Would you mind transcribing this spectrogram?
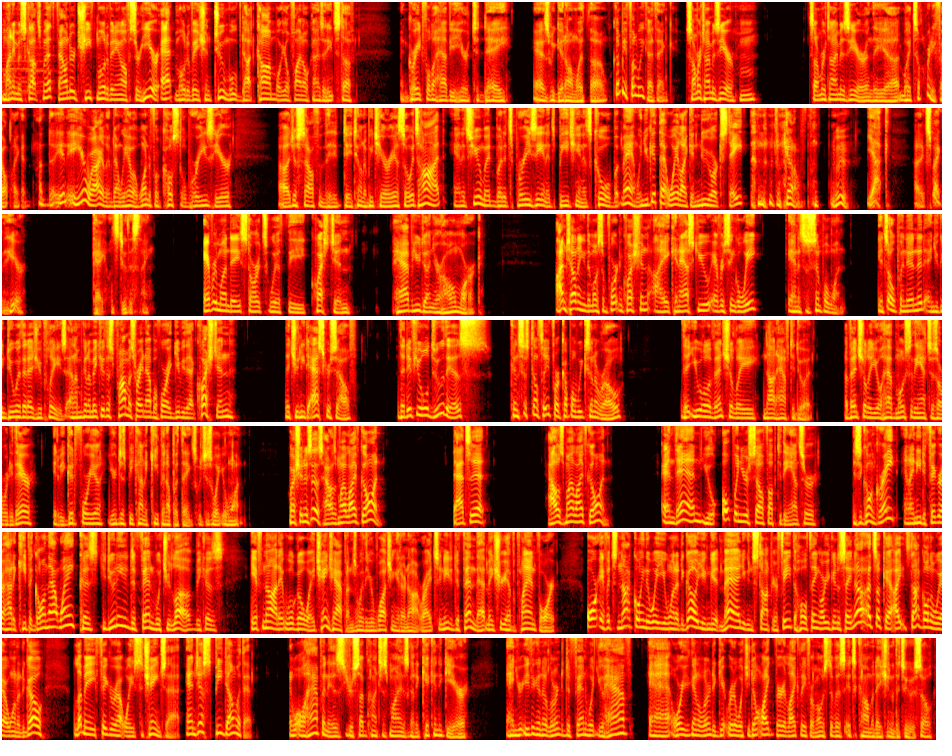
My name is Scott Smith, founder, chief motivating officer here at motivation2move.com, where you'll find all kinds of neat stuff. And grateful to have you here today as we get on with uh, going to be a fun week, I think. Summertime is here. Hmm? Summertime is here, and the uh, well, it's already felt like it. In, here where I live now, we have a wonderful coastal breeze here, uh, just south of the Daytona Beach area. So it's hot and it's humid, but it's breezy and it's beachy and it's cool. But man, when you get that way, like in New York State, kind of yuck. I expect it here. Okay, let's do this thing. Every Monday starts with the question Have you done your homework? I'm telling you the most important question I can ask you every single week, and it's a simple one. It's open ended and you can do with it as you please. And I'm going to make you this promise right now before I give you that question that you need to ask yourself that if you will do this consistently for a couple of weeks in a row, that you will eventually not have to do it. Eventually, you'll have most of the answers already there. It'll be good for you. You'll just be kind of keeping up with things, which is what you want. Question is this How's my life going? That's it. How's my life going? And then you open yourself up to the answer is it going great? And I need to figure out how to keep it going that way because you do need to defend what you love because if not, it will go away. Change happens whether you're watching it or not, right? So you need to defend that, make sure you have a plan for it. Or if it's not going the way you want it to go, you can get mad, you can stomp your feet, the whole thing, or you can just say, no, it's okay. I, it's not going the way I wanted to go. Let me figure out ways to change that and just be done with it. And what will happen is your subconscious mind is going to kick into gear and you're either going to learn to defend what you have uh, or you're going to learn to get rid of what you don't like. Very likely for most of us, it's a combination of the two. So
